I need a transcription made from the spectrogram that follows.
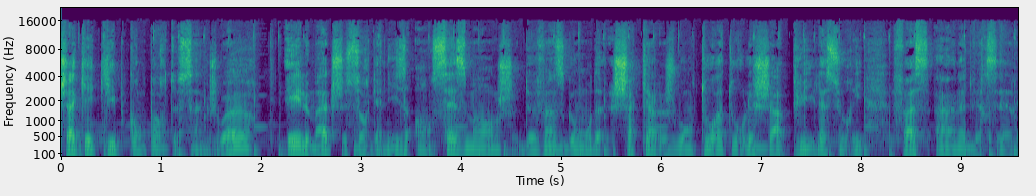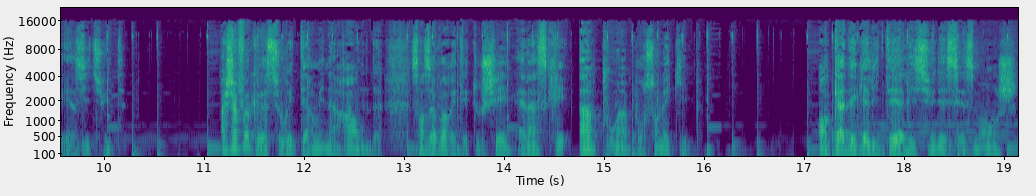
Chaque équipe comporte 5 joueurs et le match s'organise en 16 manches de 20 secondes, chacun jouant tour à tour le chat puis la souris face à un adversaire et ainsi de suite. À chaque fois que la souris termine un round sans avoir été touchée, elle inscrit un point pour son équipe. En cas d'égalité à l'issue des 16 manches,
